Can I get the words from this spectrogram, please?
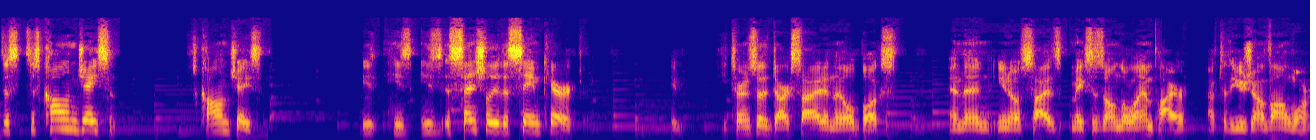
Just just call him Jacen. Just call him Jacen. He, he's he's essentially the same character. He he turns to the dark side in the old books, and then you know sides makes his own little empire after the Yuuzhan Vong War.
